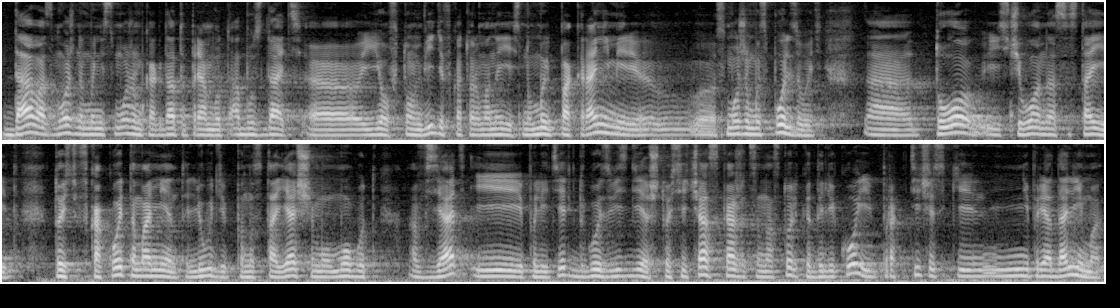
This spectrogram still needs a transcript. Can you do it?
Да, возможно, мы не сможем когда-то прям вот обуздать э, ее в том виде, в котором она есть, но мы, по крайней мере, э, сможем использовать э, то, из чего она состоит. То есть в какой-то момент люди по-настоящему могут взять и полететь к другой звезде, что сейчас кажется настолько далеко и практически непреодолимо.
